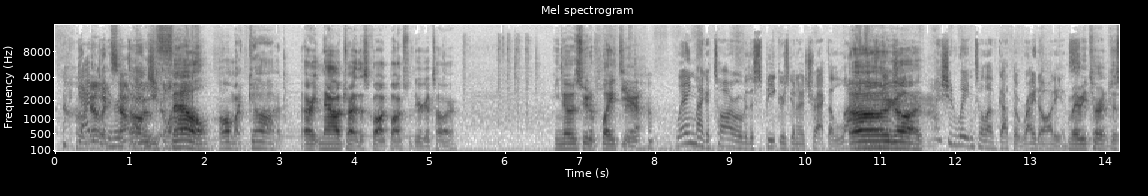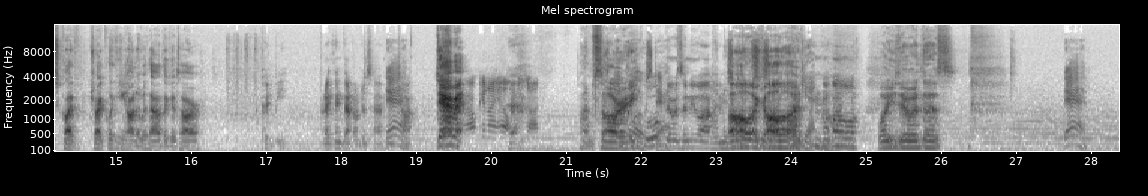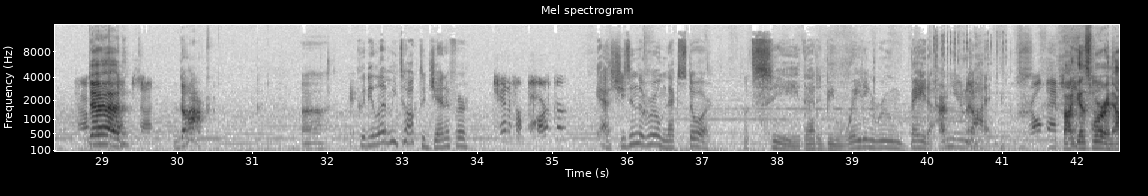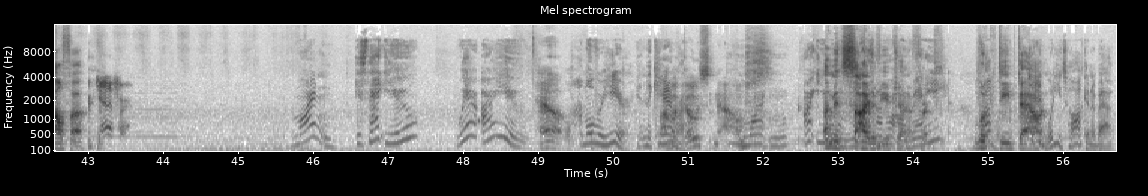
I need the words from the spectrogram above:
Oh gotta no, get it her sounds Oh, you fell. Oh my god. Alright, now try the squawk box with your guitar. He knows who to play to. Yeah. Playing my guitar over the speaker is going to attract a lot Oh, of attention. God. I should wait until I've got the right audience. Maybe turn just click, try clicking on it without the guitar. Could be. But I think that'll just have Dad. you talk. Damn it! How can I help, son? I'm sorry. Close, whoop, there was a new I'm option. Oh my God. can get, Oh, Why are you doing this? Dad, How Dad. Can help, son? Doc. Uh, could you let me talk to Jennifer? Jennifer Parker? Yeah, she's in the room next door. Let's see, that'd be waiting room beta. how do you know? Got it. You're all patched I guess we're in alpha. Jennifer. Martin, is that you? Where are you? Hell. I'm over here in the camera. I'm a ghost now. Martin, aren't you I'm in inside enough of you, Jennifer. Already? Look deep Jen, down. what are you talking about?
